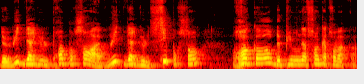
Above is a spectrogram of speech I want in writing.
de 8,3% à 8,6%, record depuis 1981.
